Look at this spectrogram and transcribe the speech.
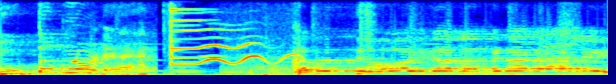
ಯೂಟ್ಯೂಬ್ ನೋಡಿ? ಕಲಿಸ್ತೀವೋ? ಇನ್ನ ಲಗ್ನ ಆಲಿ.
